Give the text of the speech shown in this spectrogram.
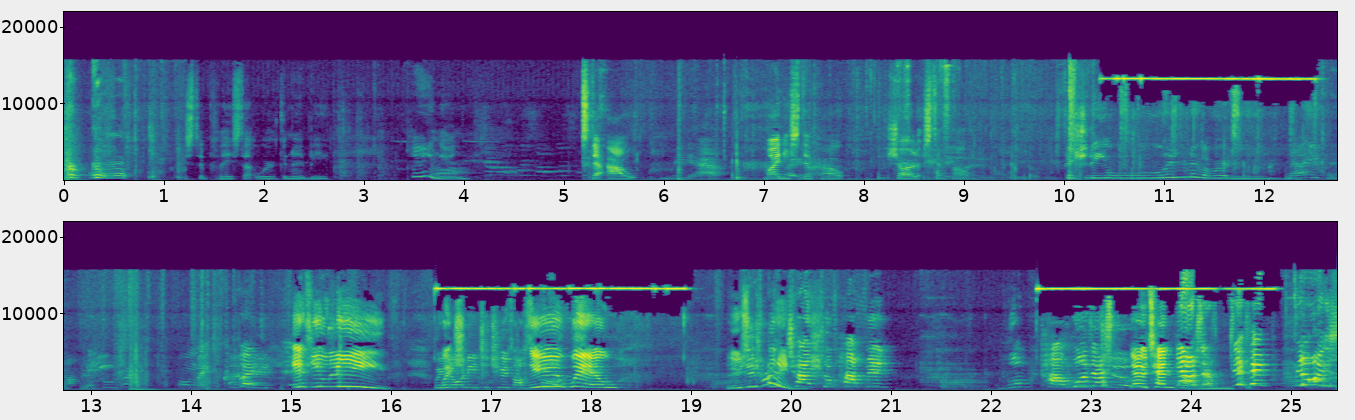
It's the place that we're gonna be playing in. Step out. Miley step out. Charlotte step out. Officially you're in the garden. now you cannot. Oh my god. If you leave, We all need to choose our you will lose your challenge. of having one pound. Well, No, ten there's a pounds. flipping flies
